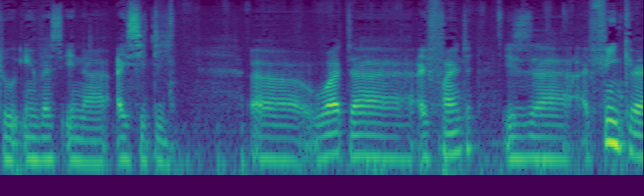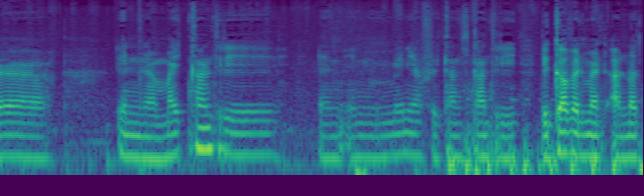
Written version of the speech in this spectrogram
to invest in uh, ICT. Uh, what uh, I find is I think in my country and in many African countries, the government are not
